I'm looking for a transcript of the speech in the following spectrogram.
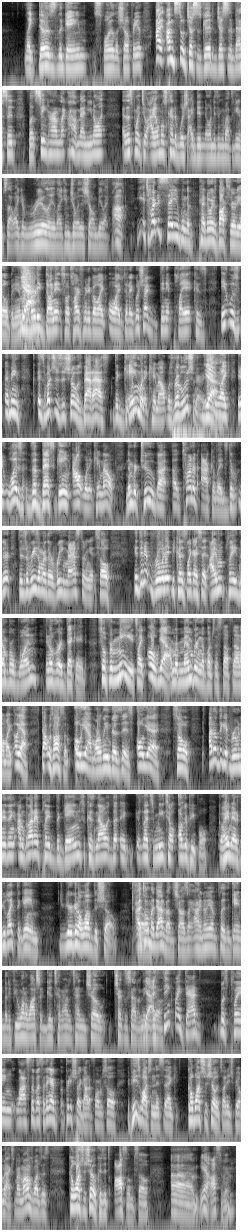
Like, does the game spoil the show for you? I, I'm still just as good and just as invested, but seeing her, I'm like, oh man, you know what? At this point, too, I almost kind of wish I didn't know anything about the game so that way I could really like enjoy the show and be like, ah, It's hard to say when the Pandora's box is already open. You know, Yeah. I've already done it, so it's hard for me to go like, oh, I did. I wish I didn't play it because it was. I mean, as much as this show was badass, the game when it came out was revolutionary. Yeah. like it was the best game out when it came out. Number two got a ton of accolades. There, there, there's a reason why they're remastering it. So. It didn't ruin it because, like I said, I haven't played number one in over a decade. So for me, it's like, oh yeah, I'm remembering a bunch of stuff now, and I'm like, oh yeah, that was awesome. Oh yeah, Marlene does this. Oh yeah. So I don't think it ruined anything. I'm glad I played the games because now it, it, it lets me tell other people, go, hey man, if you like the game, you're gonna love the show. I told my dad about the show. I was like, I know you haven't played the game, but if you want to watch a good 10 out of 10 show, check this out on yeah, HBO. I think my dad was playing Last of Us. I think I- I'm pretty sure I got it for him. So if he's watching this, like, go watch the show. It's on HBO Max. If my mom's watching this, go watch the show because it's awesome. So, um, yeah, awesome, man.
